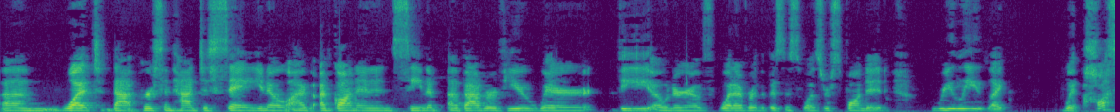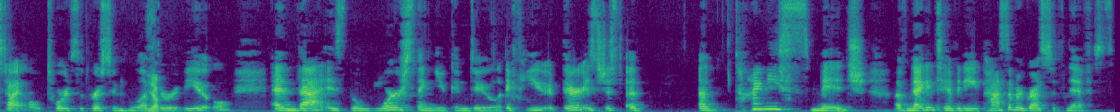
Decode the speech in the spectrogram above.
um, what that person had to say. You know, I've, I've gone in and seen a, a bad review where the owner of whatever the business was responded really like hostile towards the person who left yep. the review and that is the worst thing you can do if you if there is just a a tiny smidge of negativity passive aggressiveness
